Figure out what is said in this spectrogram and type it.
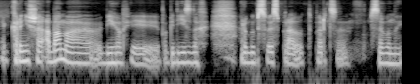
Як раніше Обама бігав і по під'їздах робив свою справу, тепер це все вони.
